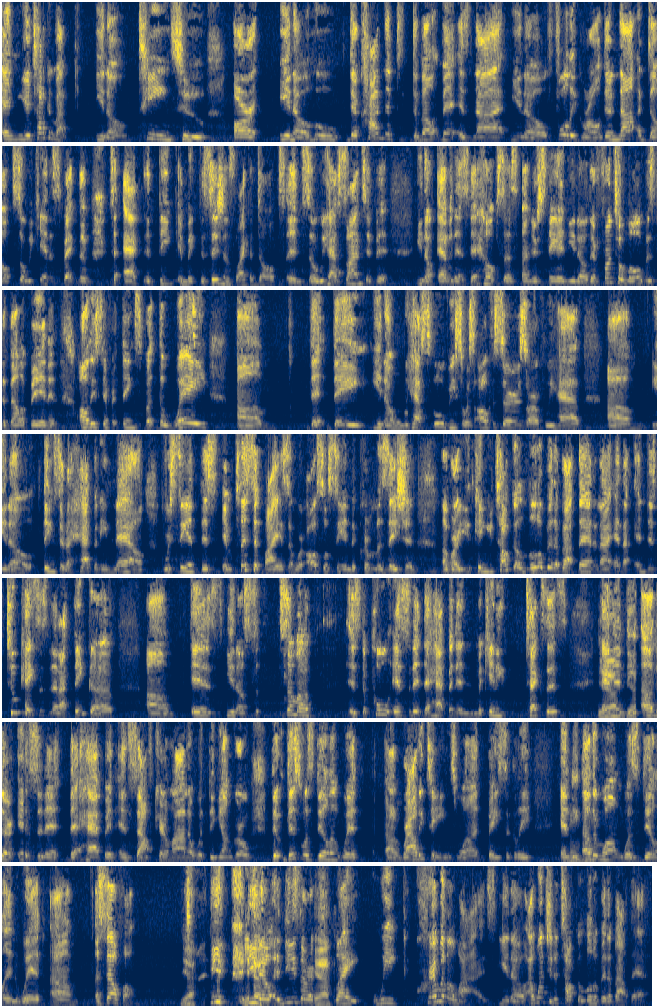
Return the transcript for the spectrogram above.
and you're talking about you know teens who are you know, who their cognitive development is not, you know, fully grown. They're not adults, so we can't expect them to act and think and make decisions like adults. And so we have scientific, you know, evidence that helps us understand, you know, their frontal lobe is developing and all these different things. But the way um, that they, you know, when we have school resource officers or if we have um, you know things that are happening now we're seeing this implicit bias and we're also seeing the criminalization of our youth. Can you talk a little bit about that? And i and, I, and the two cases that i think of um, is you know some of is the pool incident that happened in mckinney texas. Yeah, and then the yeah. other incident that happened in south carolina with the young girl. This was dealing with uh, rowdy teens one basically and the mm-hmm. other one was dealing with um, a cell phone. Yeah. you, yeah. know, and these are yeah. like we criminalize, you know. I want you to talk a little bit about that.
